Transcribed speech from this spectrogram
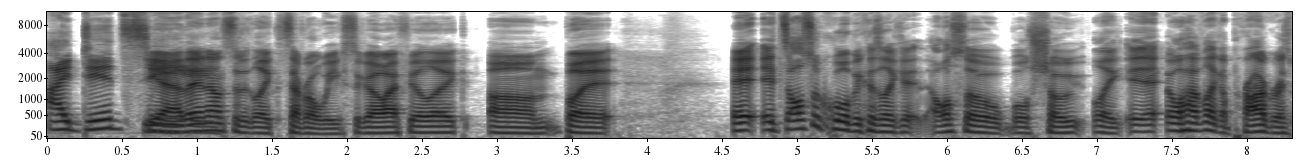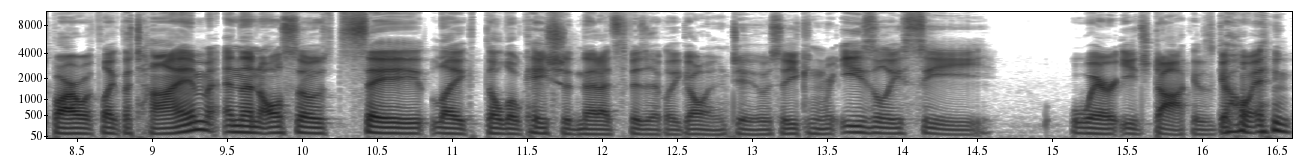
I did see. Yeah, they announced it like several weeks ago. I feel like, um, but it, it's also cool because like it also will show like it will have like a progress bar with like the time, and then also say like the location that it's physically going to, so you can easily see where each dock is going.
